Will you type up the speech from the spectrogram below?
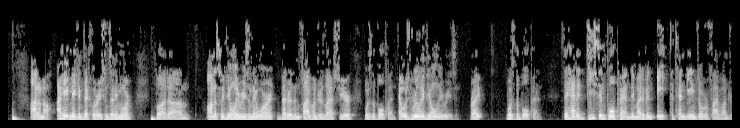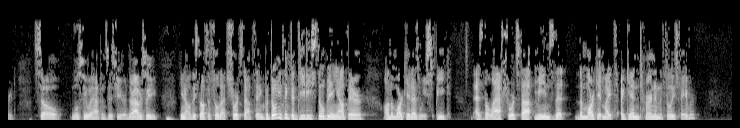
I don't know. I hate making declarations anymore, but um, honestly, the only reason they weren't better than 500 last year was the bullpen. That was really the only reason, right? Was the bullpen. If they had a decent bullpen, they might have been eight to 10 games over 500. So we'll see what happens this year. They're obviously, you know, they still have to fill that shortstop thing, but don't you think that Didi still being out there on the market as we speak as the last shortstop means that the market might again turn in the Phillies' favor?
